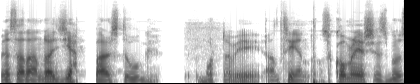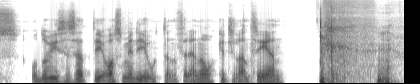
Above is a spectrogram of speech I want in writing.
Medan alla andra jeppar stod borta vid entrén. Så kommer en ersättningsbuss och då visar det sig att det är jag som är idioten, för den åker till entrén.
